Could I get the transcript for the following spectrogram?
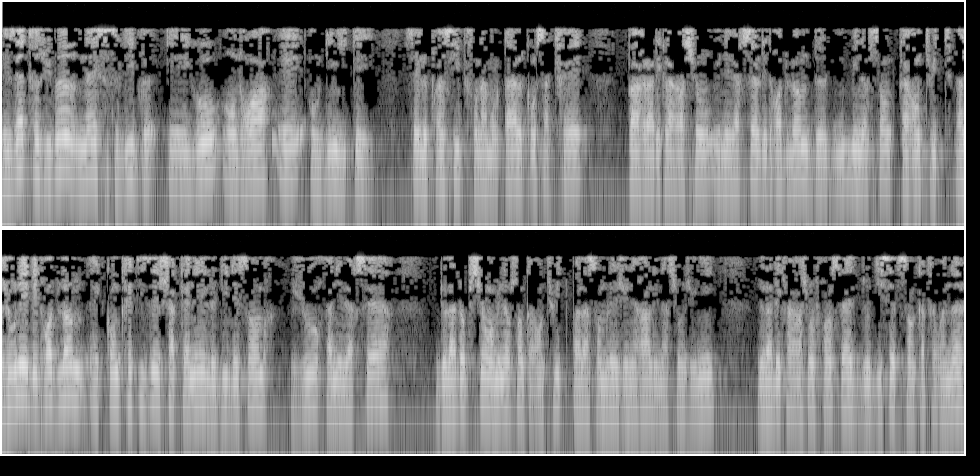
Les êtres humains naissent libres et égaux en droit et en dignité. C'est le principe fondamental consacré par la Déclaration universelle des droits de l'homme de 1948. La journée des droits de l'homme est concrétisée chaque année le 10 décembre, jour anniversaire de l'adoption en 1948 par l'Assemblée générale des Nations unies de la Déclaration française de 1789,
